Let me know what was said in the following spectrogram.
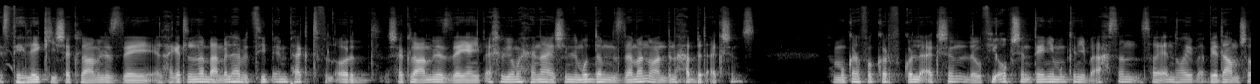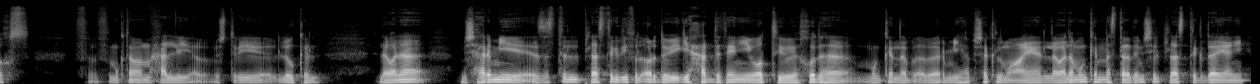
استهلاكي شكله عامل إزاي الحاجات اللي أنا بعملها بتسيب impact في الأرض شكله عامل إزاي. يعني في آخر اليوم إحنا عايشين لمدة من الزمن وعندنا حبة actions فممكن أفكر في كل اكشن لو في option تاني ممكن يبقى أحسن سواء إن هو يبقى بيدعم شخص في مجتمع محلي بشتري local لو أنا مش هرمي ازازة البلاستيك دي في الأرض ويجي حد تاني يوطي وياخدها ممكن أبقى برميها بشكل معين. لو أنا ممكن ما استخدمش البلاستيك ده يعني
